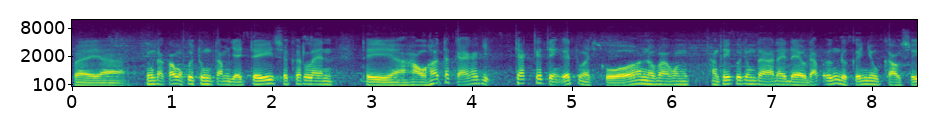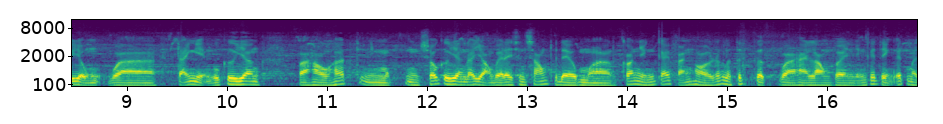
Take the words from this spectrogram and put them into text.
về à, chúng ta có một cái trung tâm giải trí Scotland thì à, hầu hết tất cả các các cái tiện ích mà của Nova Phan Thiết của chúng ta ở đây đều đáp ứng được cái nhu cầu sử dụng và trải nghiệm của cư dân và hầu hết một số cư dân đã dọn về đây sinh sống thì đều mà có những cái phản hồi rất là tích cực và hài lòng về những cái tiện ích mà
